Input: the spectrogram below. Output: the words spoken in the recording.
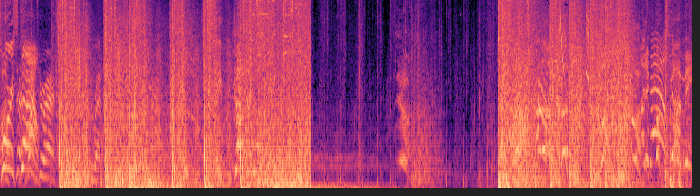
Tourist down. Watch your ass! Keep coming. Down. Got me.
